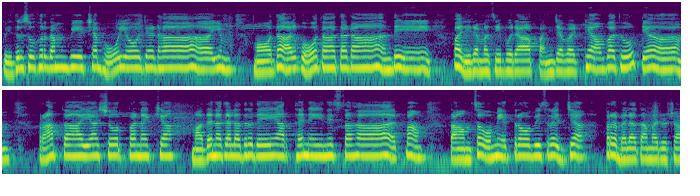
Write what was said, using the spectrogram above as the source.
पितृसुहृदं वीक्ष्य भूयो मोदाल् गोदातडान्ते परिरमसि पुरा पञ्चवट्यां वधूट्याम् प्राप्ताय शोर्पणख्या मदनजलधृते अर्थनै निस्सहात्मां तां सौमित्रो विसृज्य प्रबलतमरुषा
